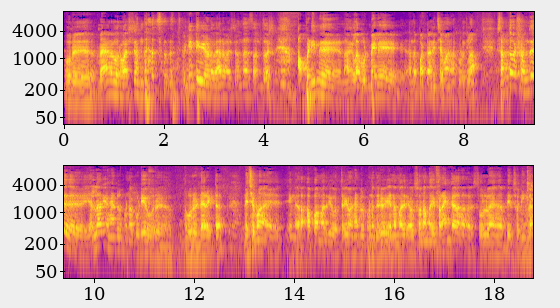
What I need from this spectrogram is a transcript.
ஒரு வேற ஒரு வருஷம் தான் டிவியோட வேற வருஷம் தான் சந்தோஷ். அப்படின்னு நாங்களாம் உண்மையிலே அந்த பட்டம் நிச்சயமா நான் கொடுக்கலாம். சந்தோஷ் வந்து எல்லாரையும் ஹேண்டில் பண்ணக்கூடிய ஒரு ஒரு டைரக்டர் நிச்சயமா எங்க அப்பா மாதிரி ஒருத்தரையும் ஹேண்டில் பண்ண தெரியும். என்ன மாதிரி அவர் சொன்ன மாதிரி ஃப்ராங்கா சொல்லுவேன் அப்படின்னு சொன்னீங்களா?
